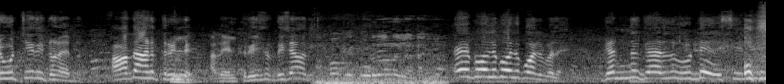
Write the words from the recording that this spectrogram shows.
ലൂട്ട് ചെയ്തിട്ടുണ്ടായിരുന്നു. അതാണ് ത്രില്ല് അത് എൽ ത്രീ ശ്രദ്ധിച്ചാൽ മതി. ഏ പോലെ പോലെ പോലെ പോലെ. ഗണ്ണുകളുടെ സിനിമ.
